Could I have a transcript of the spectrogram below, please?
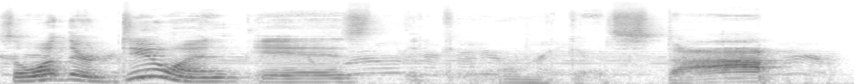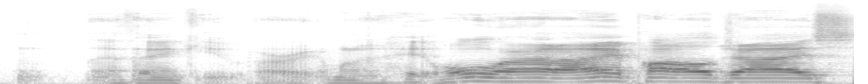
So what they're doing is, oh my god, stop! Uh, Thank you. All right, I'm gonna hit. Hold on, I apologize.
